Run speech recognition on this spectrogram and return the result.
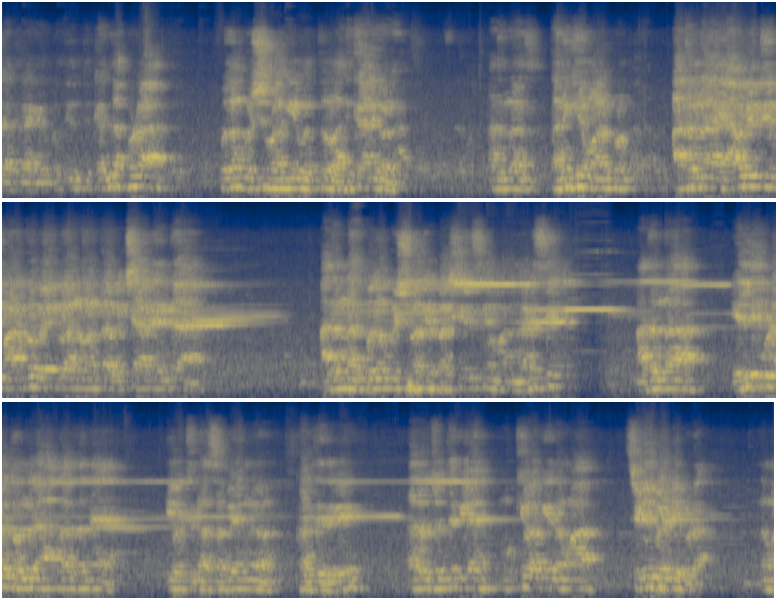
ಜಾತ್ರೆ ಆಗಿರ್ಬೋದು, ಇದಕ್ಕೆಲ್ಲ ಕೂಡ ಕೂಲಂಕುಷವಾಗಿ ಇವತ್ತು ಅಧಿಕಾರಿಗಳು ಅದನ್ನ ತನಿಖೆ ಮಾಡಿಕೊಂಡು, ಅದನ್ನ ಯಾವ ರೀತಿ ಮಾಡ್ಕೋಬೇಕು ಅನ್ನುವಂತ ವಿಚಾರದಿಂದ ಅದನ್ನ ಕೂಲಂಕುಷವಾಗಿ ಪರಿಶೀಲಿಸಿ ನಡೆಸಿ, ಅದನ್ನ ಎಲ್ಲಿ ಕೂಡ ತೊಂದರೆ ಆಗಲಾರ್ದೇ ಇವತ್ತಿನ ಸಭೆಯನ್ನು ಕರೆದಿದ್ದೀವಿ. ಅದರ ಜೊತೆಗೆ ಮುಖ್ಯವಾಗಿ ನಮ್ಮ ಸಿಡಿಬೇಡಿ ಕೂಡ, ನಮ್ಮ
